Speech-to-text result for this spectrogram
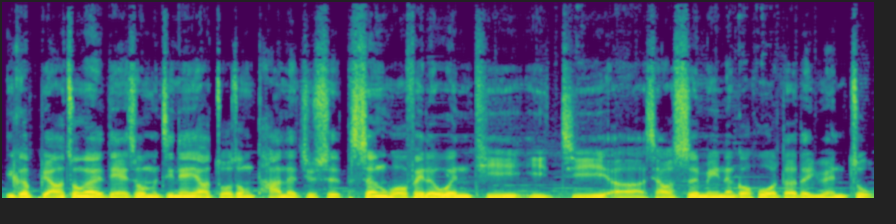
一个比较重要一点，也是我们今天要着重谈的，就是生活费的问题，以及呃小市民能够获得的援助。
